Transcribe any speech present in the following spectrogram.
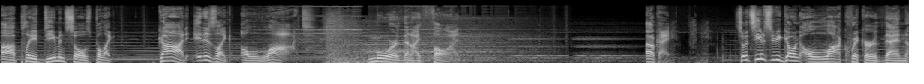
uh played Demon Souls, but like God, it is like a lot more than I thought. Okay. So it seems to be going a lot quicker than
